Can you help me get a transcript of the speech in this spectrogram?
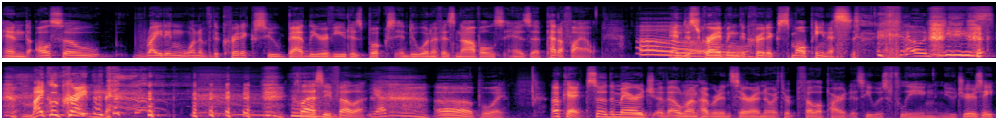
and also writing one of the critics who badly reviewed his books into one of his novels as a pedophile. And describing the oh. critic's small penis. Oh, jeez. Michael Crichton. Classy fella. Yep. Oh boy. Okay, so the marriage of L. Ron Hubbard and Sarah Northrup fell apart as he was fleeing New Jersey.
